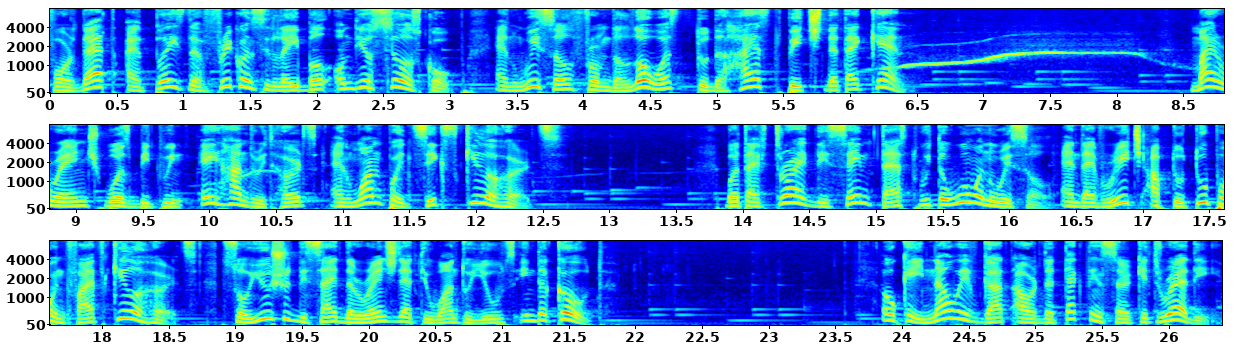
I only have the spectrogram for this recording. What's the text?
For that, I place the frequency label on the oscilloscope and whistle from the lowest to the highest pitch that I can. My range was between 800 Hz and 1.6 kHz. But I've tried the same test with a woman whistle and I've reached up to 2.5 kHz, so you should decide the range that you want to use in the code. Okay, now we've got our detecting circuit ready.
